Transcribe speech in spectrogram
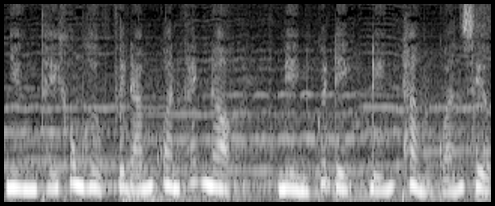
nhưng thấy không hợp với đám quan khách nọ nên quyết định đến thẳng quán rượu.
